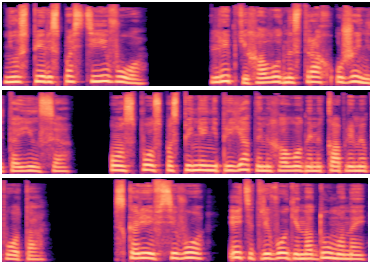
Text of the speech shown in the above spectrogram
не успели спасти его? Липкий холодный страх уже не таился. Он сполз по спине неприятными холодными каплями пота. Скорее всего, эти тревоги надуманы,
